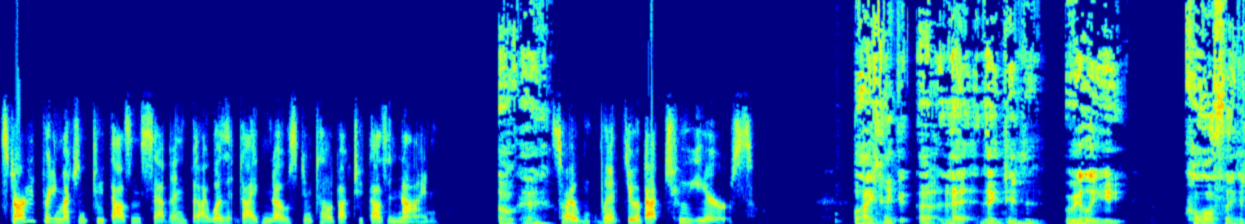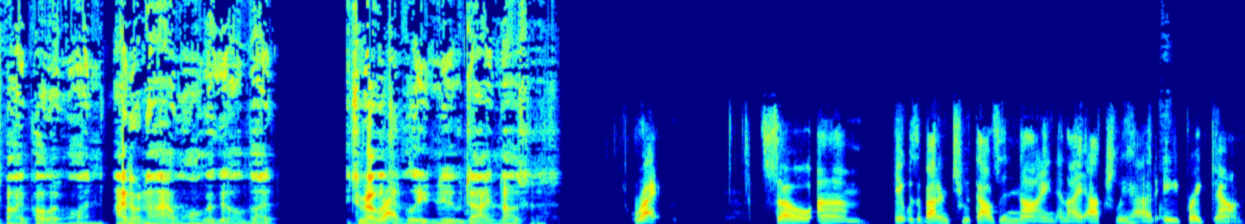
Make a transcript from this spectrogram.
started pretty much in 2007, but I wasn't diagnosed until about 2009. Okay. So I went through about two years. Well, I think uh, that they didn't really call things bipolar one. I don't know how long ago, but it's a relatively new diagnosis. Right. So um, it was about in 2009, and I actually had a breakdown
